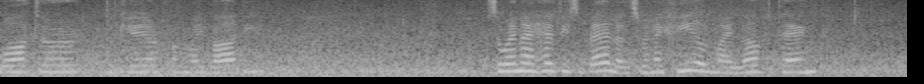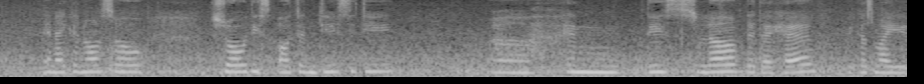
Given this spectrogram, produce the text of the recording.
water, to care for my body. So when I have this balance, when I feel my love tank, then I can also show this authenticity uh, and this love that I have, because my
